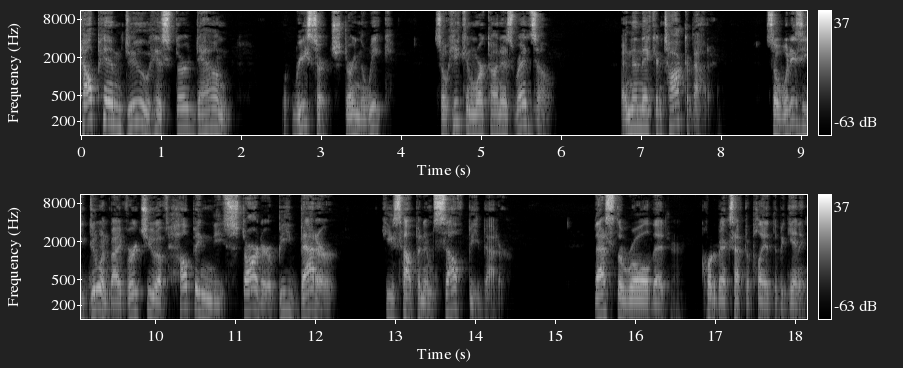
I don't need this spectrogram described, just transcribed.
Help him do his third down research during the week so he can work on his red zone. And then they can talk about it. So, what is he doing? By virtue of helping the starter be better, he's helping himself be better. That's the role that quarterbacks have to play at the beginning.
